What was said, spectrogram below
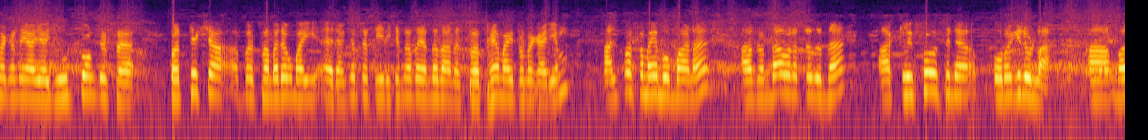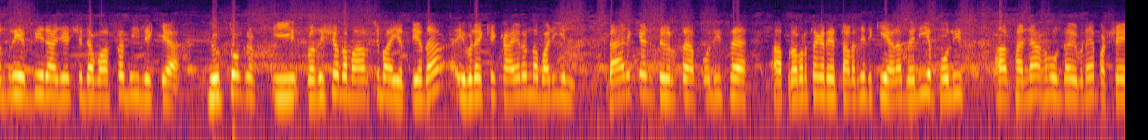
സംഘടനയായ യൂത്ത് കോൺഗ്രസ് പ്രത്യക്ഷ സമരവുമായി രംഗത്തെത്തിയിരിക്കുന്നത് എന്നതാണ് ശ്രദ്ധേയമായിട്ടുള്ള കാര്യം. അല്പസമയം മുമ്പാണ് ആ വൃന്ദാവനത്ത് നിന്ന് ആ ക്ലിഫ് ഹൗസിന് പുറകിലുള്ള മന്ത്രി എം പി രാജേഷിന്റെ വസതിയിലേക്ക് യൂത്ത് കോൺഗ്രസ് ഈ പ്രതിഷേധ മാർച്ചുമായി എത്തിയത്. ഇവിടേക്ക് കയറുന്ന വഴിയിൽ ബാരിക്കേഡ് തീർത്ത് പോലീസ് പ്രവർത്തകരെ തടഞ്ഞിരിക്കുകയാണ്. വലിയ പോലീസ് സന്നാഹമുണ്ട് ഇവിടെ. പക്ഷേ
